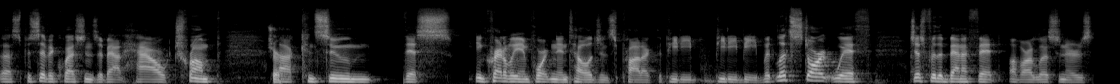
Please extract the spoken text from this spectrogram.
uh, specific questions about how Trump sure. uh, consumed this incredibly important intelligence product, the PD, PDB. But let's start with, just for the benefit of our listeners,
